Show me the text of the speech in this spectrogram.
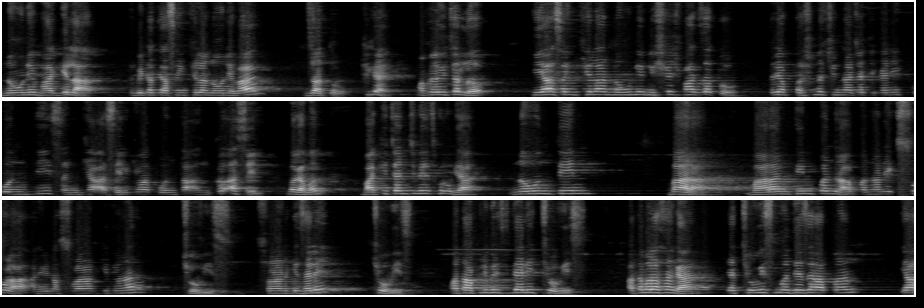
नऊने भाग गेला तर बेटा त्या संख्येला नऊने भाग जातो. ठीक आहे? आपल्याला विचारलं की या संख्येला नऊने निशेष भाग जातो तर या प्रश्नचिन्हाच्या ठिकाणी कोणती संख्या असेल किंवा कोणता अंक असेल? बघा मग बाकीच्यांची बेरीज करून घ्या. नऊ तीन बारा. बारा तीन पंधरा. पंधरा एक सोळा. आणि सोळा नाट किती होणार? चोवीस. सोळा आठ झाले? चोवीस. आता आपली बेरीज किती आली? चोवीस. आता मला सांगा या चोवीसमध्ये जर आपण या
